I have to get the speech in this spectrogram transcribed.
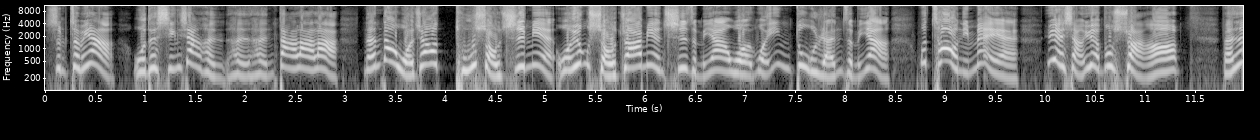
是怎么样？我的形象很很很大辣辣，难道我就要徒手吃面？我用手抓面吃怎么样？我我印度人怎么样？我操你妹诶！越想越不爽哦，反正。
